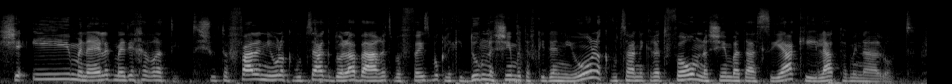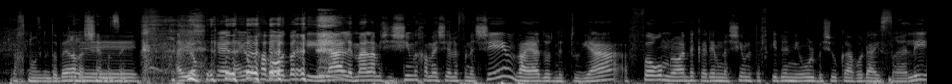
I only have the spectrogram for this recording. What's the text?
שהיא מנהלת מדיה חברתית, שותפה לניהול הקבוצה הגדולה בארץ בפייסבוק לקידום נשים בתפקידי ניהול. הקבוצה נקראת פורום נשים בתעשייה, קהילת המנהלות. אנחנו נדבר על השם הזה. היום, כן, היום חברות בקהילה למעלה מ-65 אלף נשים, והיד עוד נטויה. הפורום נועד לקדם נשים לתפקידי ניהול בשוק העבודה הישראלי,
